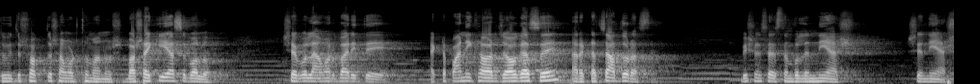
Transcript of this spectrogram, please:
তুমি তো শক্ত সামর্থ্য মানুষ, বাসায় কি আছে বলো? সে বলে, আমার বাড়িতে একটা পানি খাওয়ার জগ আছে আর একটা চাদর আছে। বিষ্ণু ইসা ইসলাম বললেন, নিয়ে আস। সে নিয়ে আস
